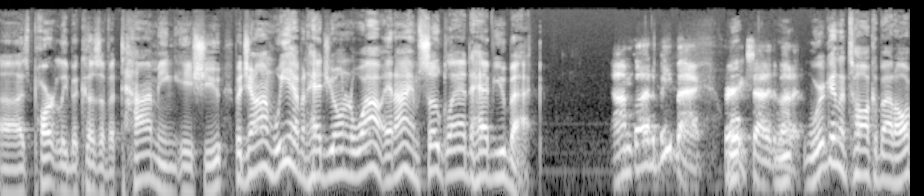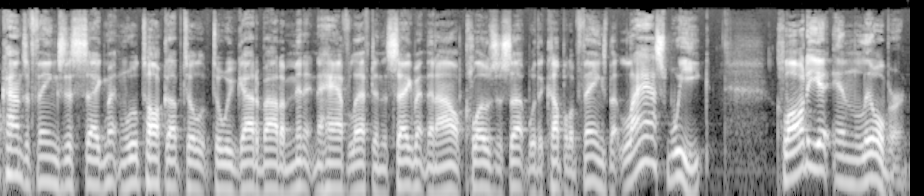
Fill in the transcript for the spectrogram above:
Uh, it's partly because of a timing issue. But, John, we haven't had you on in a while, and I am so glad to have you back. I'm glad to be back. Very well, excited about it. We're going to talk about all kinds of things this segment, and we'll talk up till, till we've got about a minute and a half left in the segment. Then I'll close us up with a couple of things. But last week, Claudia in Lilburn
